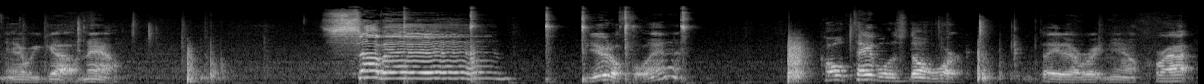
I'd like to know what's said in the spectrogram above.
There we go. Now, seven. Beautiful, ain't it? Cold tables don't work. Tell you that right now. Crap.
